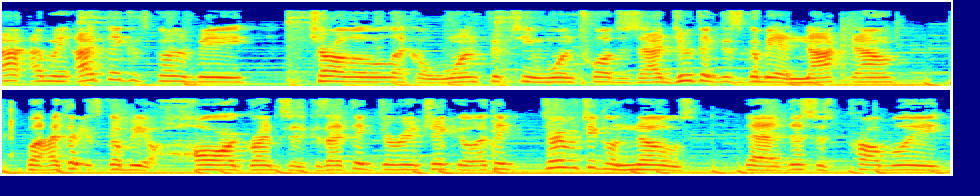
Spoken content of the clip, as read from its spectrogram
I, I mean, I think it's going to be Charlo like a 115, 112 decision. I do think this is going to be a knockdown, but I think it's going to be a hard grind decision because I think Durinchenko, I think Durinchenko knows that this is probably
